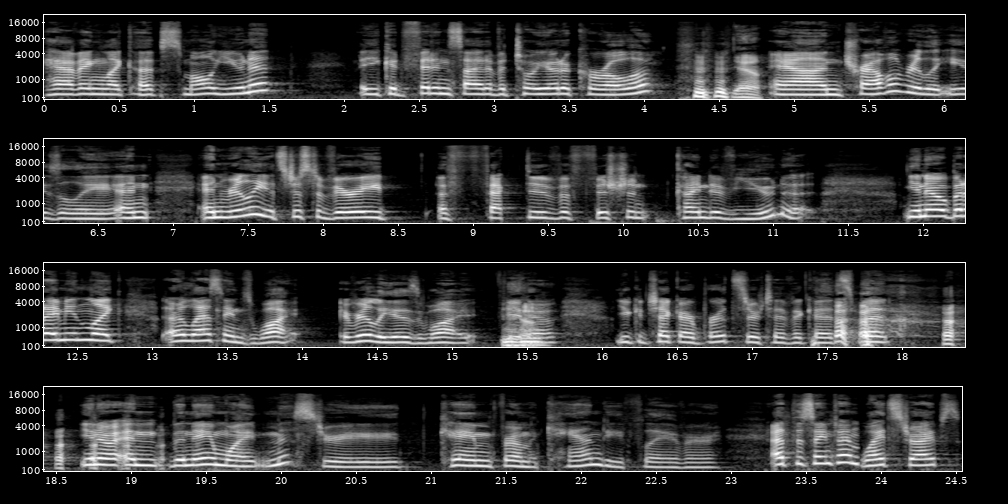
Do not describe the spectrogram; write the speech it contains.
Having like a small unit that you could fit inside of a Toyota Corolla Yeah. and travel really easily. And, and really, it's just a very effective, efficient kind of unit, you know. But I mean, like, our last name's White. It really is White, you know. You could check our birth certificates, but, you know, and the name White Mystery came from a candy flavor. At the same time, White Stripes,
